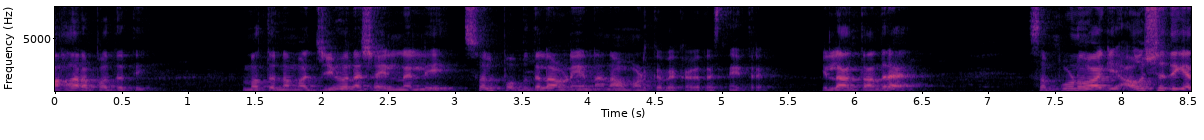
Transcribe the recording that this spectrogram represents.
ಆಹಾರ ಪದ್ಧತಿ ಮತ್ತು ನಮ್ಮ ಜೀವನ ಶೈಲಿನಲ್ಲಿ ಸ್ವಲ್ಪ ಬದಲಾವಣೆಯನ್ನು ನಾವು ಮಾಡ್ಕೋಬೇಕಾಗುತ್ತೆ ಸ್ನೇಹಿತರೆ. ಇಲ್ಲ ಅಂತಂದರೆ ಸಂಪೂರ್ಣವಾಗಿ ಔಷಧಿಗೆ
